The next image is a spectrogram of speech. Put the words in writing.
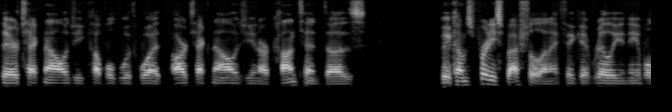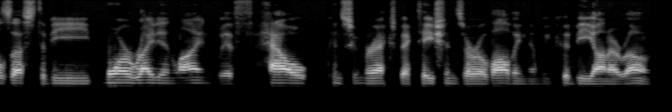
their technology coupled with what our technology and our content does becomes pretty special. And I think it really enables us to be more right in line with how consumer expectations are evolving than we could be on our own.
